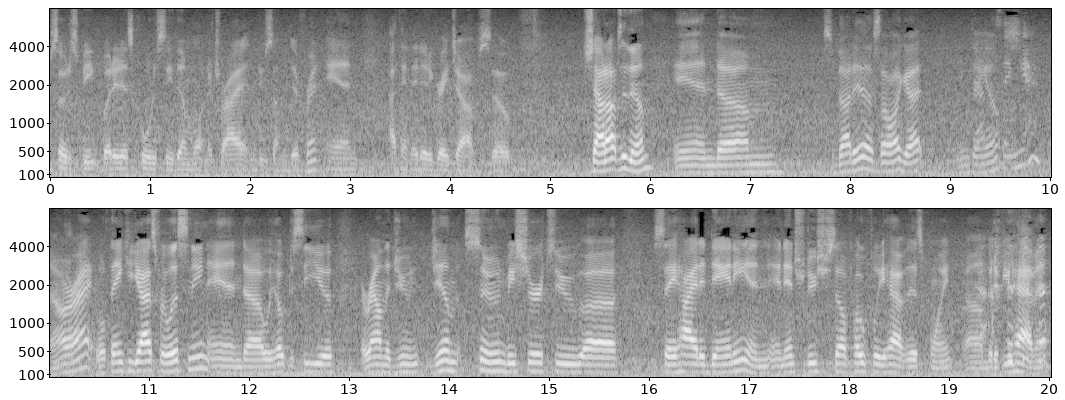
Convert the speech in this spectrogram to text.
so to speak, but it is cool to see them wanting to try it and do something different. And I think they did a great job. So shout out to them. And um, that's about it. That's all I got. Anything else? same here. All right. Well, thank you guys for listening, and uh, we hope to see you around the June gym soon. Be sure to uh, say hi to Danny and, and introduce yourself. Hopefully, you have at this point. Um, But if you haven't,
